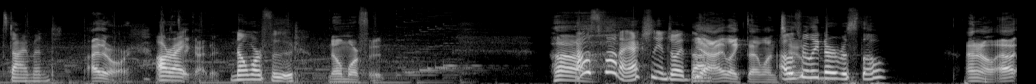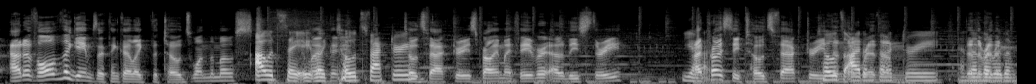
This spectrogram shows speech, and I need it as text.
It's diamond. Either or. All right. Take either. No more food. No more food. That was fun. I actually enjoyed that. yeah, I like that one too. I was really nervous, though. I don't know. Out, out of all of the games, I think I like the Toads one the most. I would say, like, opinion. Toad's Factory. Toad's Factory is probably my favorite out of these three. yeah. I'd probably say Toad's Factory. Toad's the Item Rhythm. Factory, and then then, the the Rhythm, Rhythm and then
